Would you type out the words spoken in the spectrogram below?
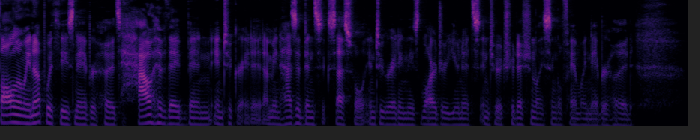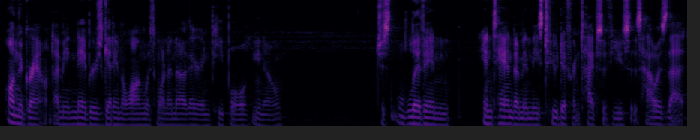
following up with these neighborhoods, how have they been integrated? I mean, has it been successful integrating these larger units into a traditionally single family neighborhood on the ground? I mean, neighbors getting along with one another and people, you know, just living in tandem in these two different types of uses. How is that?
